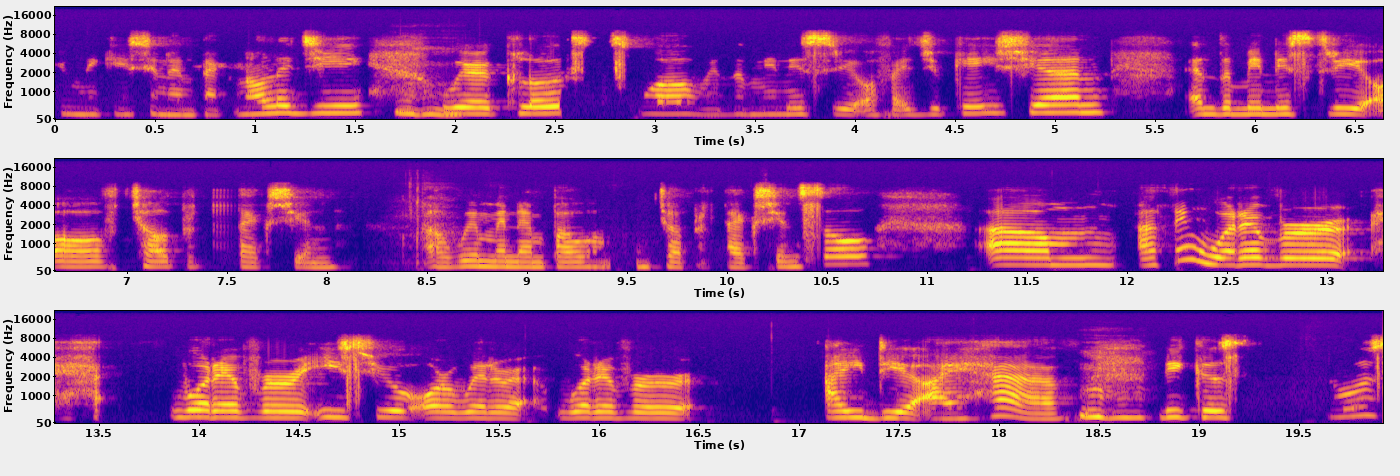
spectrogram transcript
Communication, and Technology. Mhm. We're close as well with the Ministry of Education and the Ministry of Child Protection, uh, Women Empowerment, and Child Protection. So um, I think whatever whatever issue or whether whatever idea I have, Mhm. because those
